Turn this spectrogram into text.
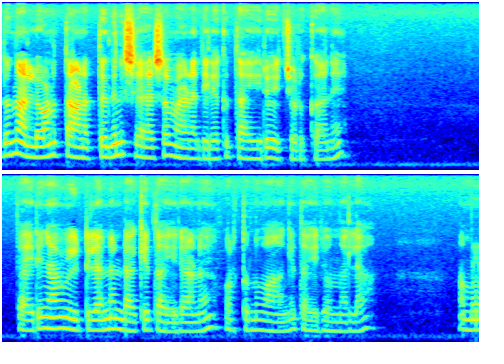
ഇത് നല്ലോണം തണുത്തതിന് ശേഷം വേണം ഇതിലേക്ക് തൈര് ഒഴിച്ചു കൊടുക്കാൻ തൈര് ഞാൻ വീട്ടിൽ തന്നെ ഉണ്ടാക്കിയ തൈരാണ്. പുറത്തുനിന്ന് വാങ്ങിയ തൈരൊന്നുമല്ല. നമ്മൾ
